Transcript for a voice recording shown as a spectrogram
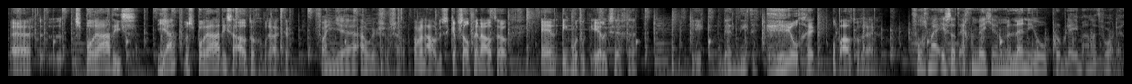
Eh, sporadisch. Ja? Een sporadische autogebruiker Van je ouders of zo? van mijn ouders. Ik heb zelf geen auto. En ik moet ook eerlijk zeggen, ik ben niet heel gek op autorijden. Volgens mij is dat echt een beetje een millennial probleem aan het worden.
